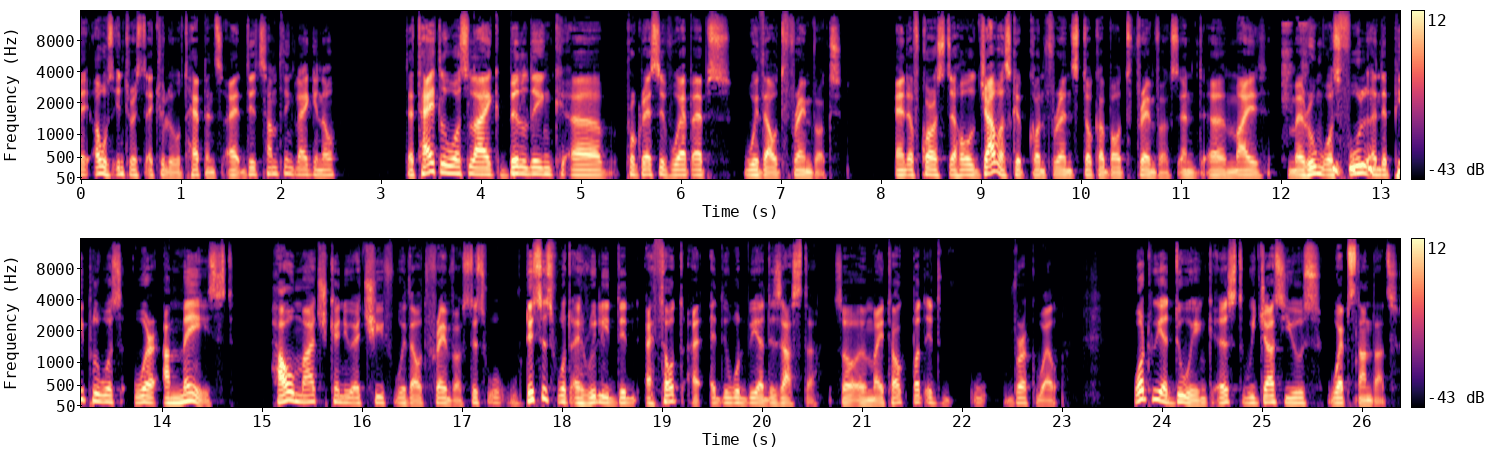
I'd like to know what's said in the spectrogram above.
I was interested actually what happens. I did something like you know, the title was like building uh, progressive web apps without frameworks, and of course the whole JavaScript conference talk about frameworks. And uh, my my room was full, and the people was were amazed how much can you achieve without frameworks. This this is what i really did. I thought it would be a disaster. So uh, my talk but it worked well. What we are doing is we just use web standards.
